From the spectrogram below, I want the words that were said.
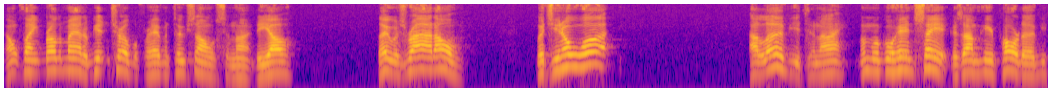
I don't think Brother Matt will get in trouble for having two songs tonight, do y'all? They was right on. But you know what? I love you tonight. I'm going to go ahead and say it because I'm here part of you.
